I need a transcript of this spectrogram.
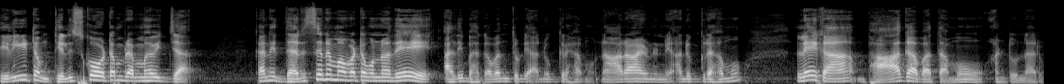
తెలియటం తెలుసుకోవటం బ్రహ్మ విద్య. కానీ దర్శనం అవ్వటం ఉన్నదే అది భగవంతుడి అనుగ్రహము నారాయణుని అనుగ్రహము లేక భాగవతము అంటున్నారు.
